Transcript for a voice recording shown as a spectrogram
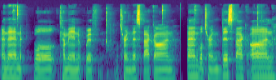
and then we'll come in with, we'll turn this back on, and we'll turn this back on,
